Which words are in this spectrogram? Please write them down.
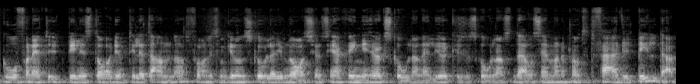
går från ett utbildningsstadium till ett annat, från liksom grundskola, gymnasium, sen kanske in i högskolan eller yrkeshögskolan och, så där, och sen är man på något sätt färdigutbildad.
